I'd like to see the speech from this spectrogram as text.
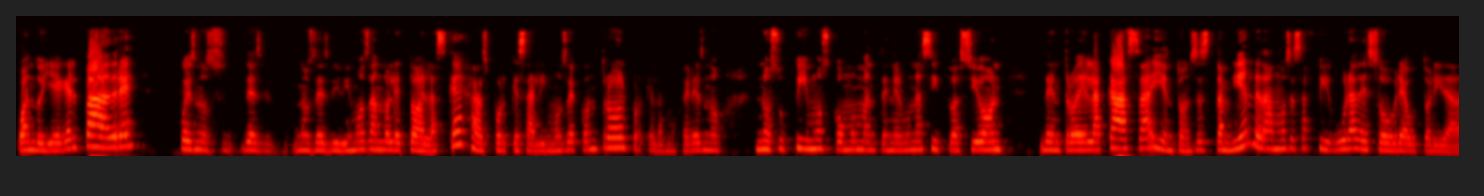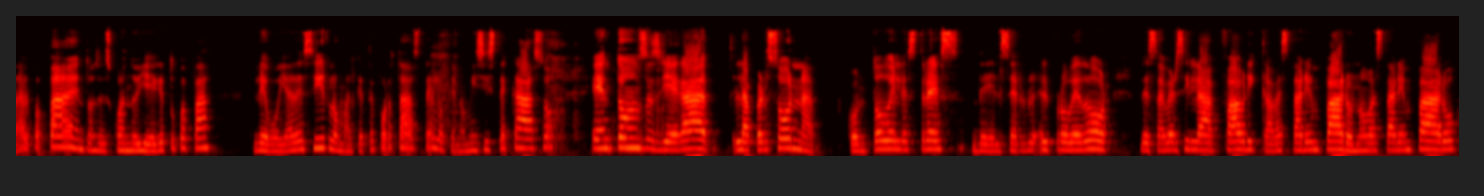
Cuando llega el padre, pues nos, nos desvivimos dándole todas las quejas porque salimos de control, porque las mujeres no, no supimos cómo mantener una situación dentro de la casa y entonces también le damos esa figura de sobreautoridad al papá. Entonces cuando llegue tu papá, le voy a decir lo mal que te portaste, lo que no me hiciste caso. Entonces llega la persona con todo el estrés del ser el proveedor, de saber si la fábrica va a estar en paro o no va a estar en paro,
